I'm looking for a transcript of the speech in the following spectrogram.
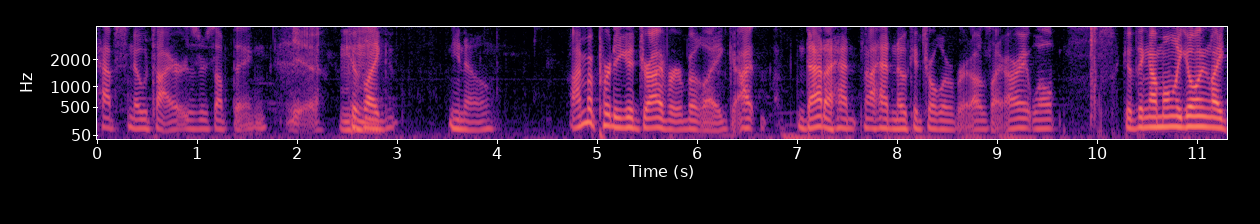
have snow tires or something. Yeah. Because Mhm. like, you know, I'm a pretty good driver, but like I that I had I had no control over it. I was like, all right, well, good thing I'm only going like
